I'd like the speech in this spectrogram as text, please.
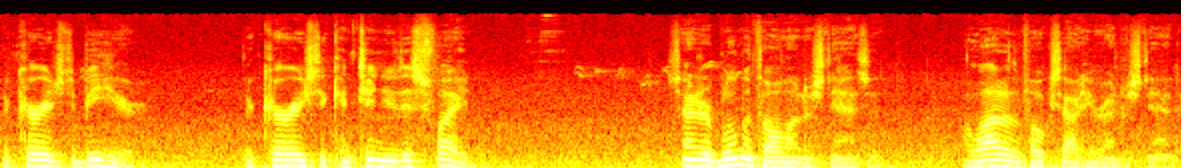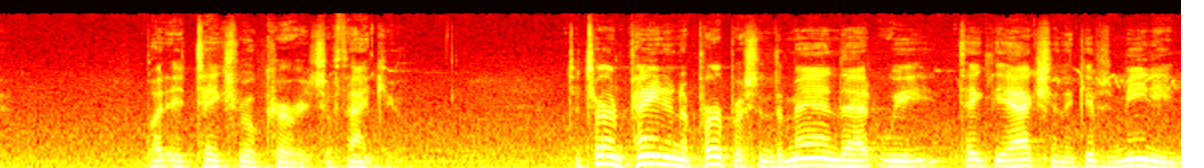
the courage to be here, the courage to continue this fight. Senator Blumenthal understands it. A lot of the folks out here understand it. But it takes real courage, so thank you. To turn pain into purpose and demand that we take the action that gives meaning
